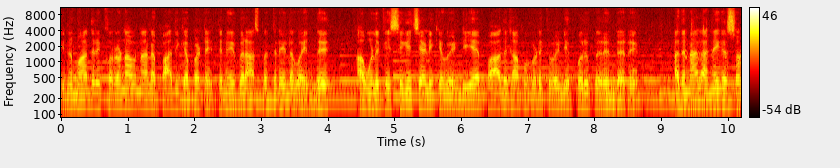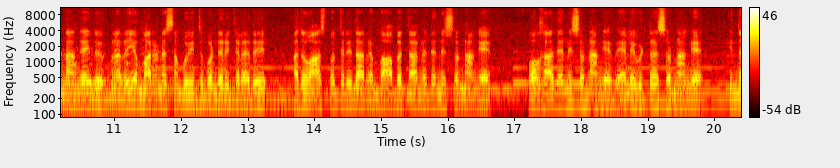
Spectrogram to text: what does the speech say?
இந்த மாதிரி கொரோனாவினால பாதிக்கப்பட்ட எத்தனையோ பேர் ஆஸ்பத்திரியில் வந்து அவங்களுக்கு சிகிச்சை அளிக்க வேண்டிய பாதுகாப்பு கொடுக்க வேண்டிய பொறுப்பு இருந்தது. அதனால் அநேகர் சொன்னாங்க இது நிறைய மரணம் சம்பவித்து கொண்டு இருக்கிறது அதுவும் ஆஸ்பத்திரி தான் ரொம்ப ஆபத்தானதுன்னு சொன்னாங்க. போகாதன்னு சொன்னாங்க வேலை விட்டுற சொன்னாங்க. இந்த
